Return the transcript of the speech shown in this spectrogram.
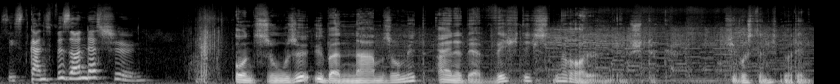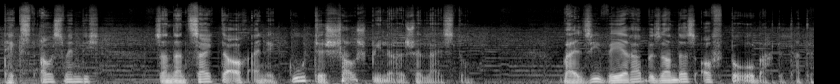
Sie ist ganz besonders schön. Und Suse übernahm somit eine der wichtigsten Rollen im Stück. Sie wusste nicht nur den Text auswendig, sondern zeigte auch eine gute schauspielerische Leistung, weil sie Vera besonders oft beobachtet hatte.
